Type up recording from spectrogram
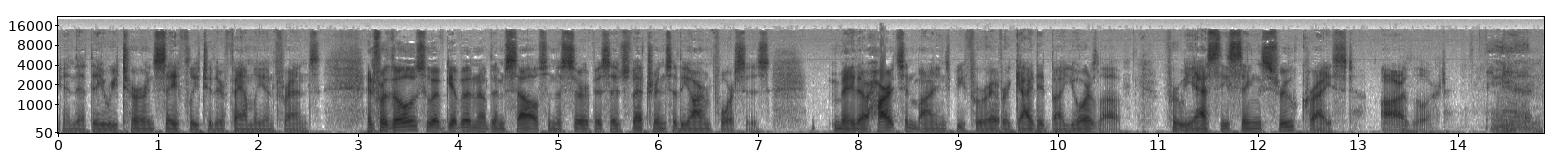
and that they return safely to their family and friends. And for those who have given of themselves in the service as veterans of the armed forces, may their hearts and minds be forever guided by your love. For we ask these things through Christ our Lord. Amen.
